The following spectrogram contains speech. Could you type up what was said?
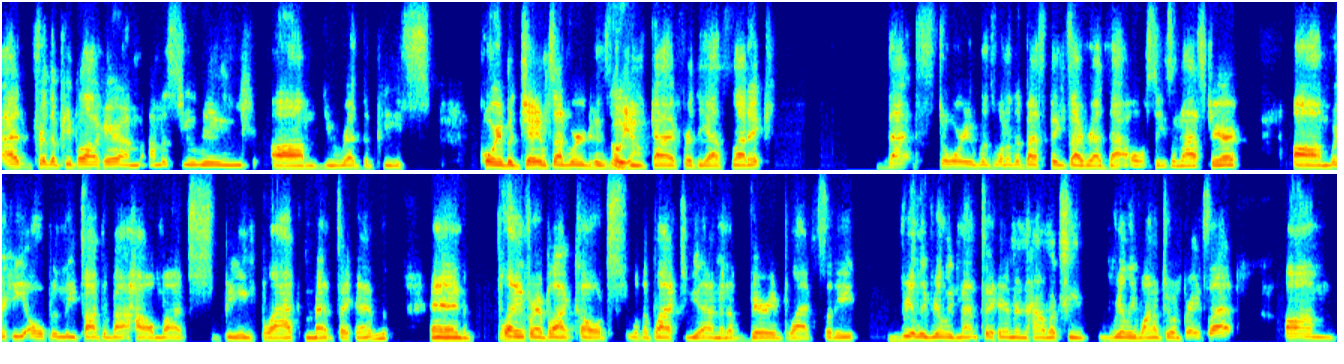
And for the people out here, I'm I'm assuming um you read the piece, Corey, but James Edward, who's the oh, yeah. guy for the Athletic, that story was one of the best things I read that whole season last year. Um, where he openly talked about how much being black meant to him and playing for a black coach with a black GM in a very black city really, really meant to him and how much he really wanted to embrace that. Um,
